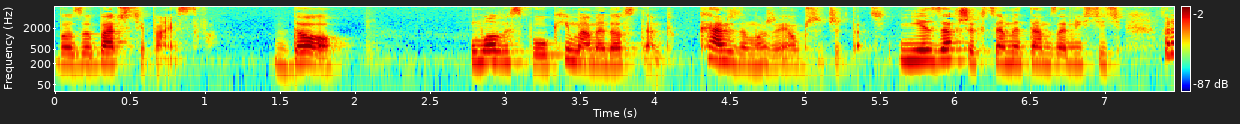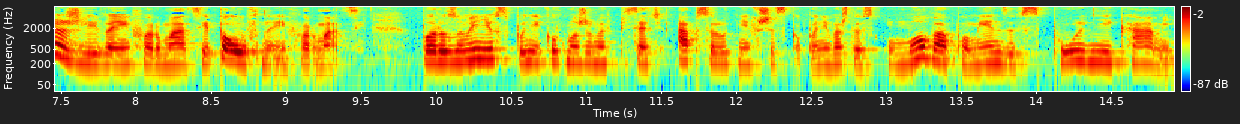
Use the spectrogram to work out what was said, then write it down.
Bo zobaczcie Państwo, do umowy spółki mamy dostęp. Każdy może ją przeczytać. Nie zawsze chcemy tam zamieścić wrażliwe informacje, poufne informacje. W porozumieniu wspólników możemy wpisać absolutnie wszystko, ponieważ to jest umowa pomiędzy wspólnikami,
